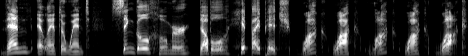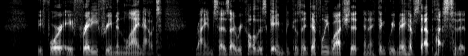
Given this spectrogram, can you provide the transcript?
Then Atlanta went single, homer, double, hit by pitch, walk, walk, walk, walk, walk before a Freddie Freeman lineout. Ryan says, I recall this game because I definitely watched it and I think we may have stat blasted it.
